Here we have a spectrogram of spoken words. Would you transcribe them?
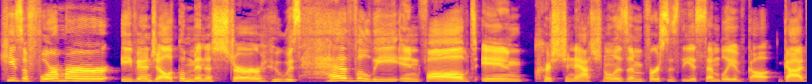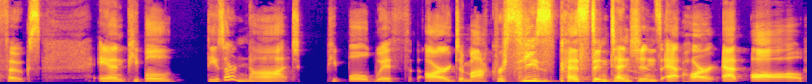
He's a former evangelical minister who was heavily involved in Christian nationalism versus the Assembly of God, God folks, and people. These are not people with our democracy's best intentions at heart at all.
